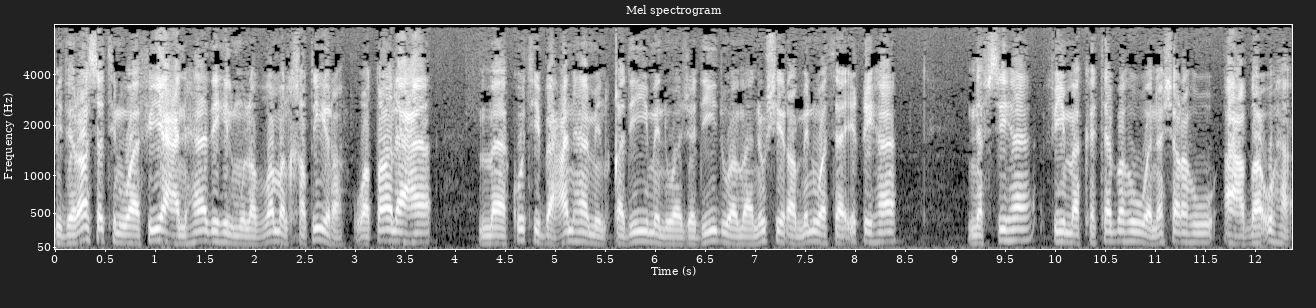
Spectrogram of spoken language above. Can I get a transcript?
بدراسة وافية عن هذه المنظمة الخطيرة وطالع ما كتب عنها من قديم وجديد وما نشر من وثائقها نفسها فيما كتبه ونشره أعضاؤها.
